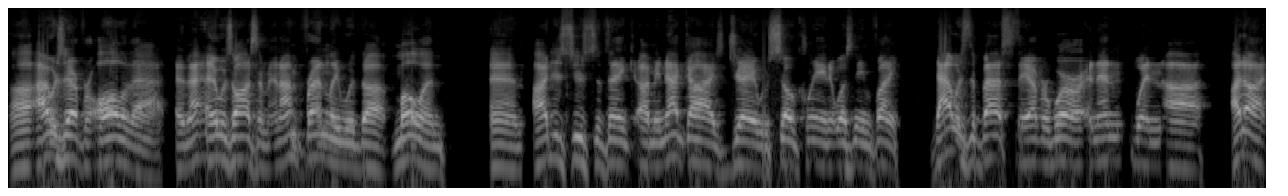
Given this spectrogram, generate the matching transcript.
Uh, I was there for all of that, and that, it was awesome. And I'm friendly with uh, Mullin, and I just used to think, I mean, that guy's Jay was so clean, it wasn't even funny. That was the best they ever were. And then when uh, I thought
